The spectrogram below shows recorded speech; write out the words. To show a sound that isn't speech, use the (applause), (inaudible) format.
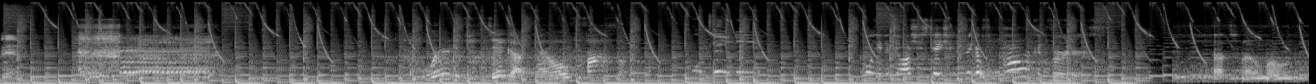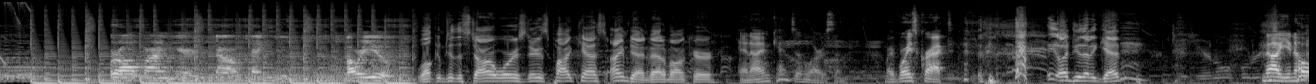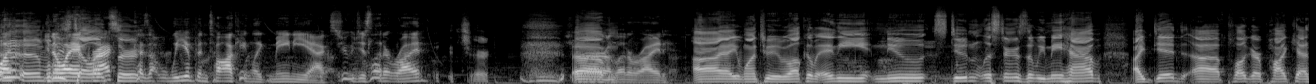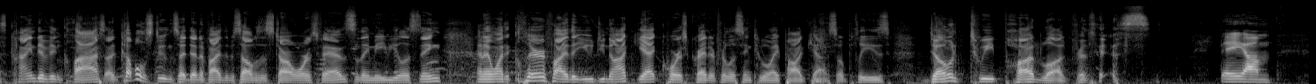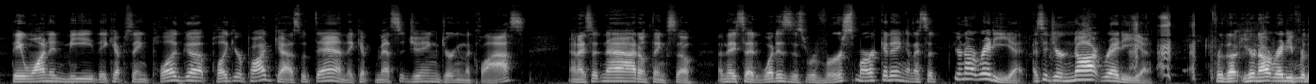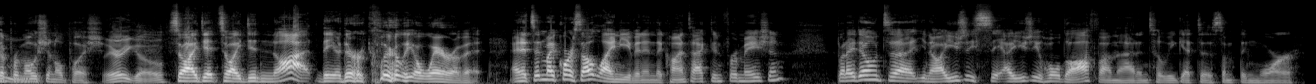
been. (laughs) Where did you dig up that old fossil? Going to Tosche Station to pick up some power converters. That's no moon. We're all fine here now, thank you. How are you? Welcome to the Star Wars News Podcast. I'm Dan Vadabonker. And I'm Kenton Larson. My voice cracked. (laughs) You want to do that again? (laughs) No, you know what? (laughs) Uh, You know why it, cracked? sir. Because we have been talking like maniacs. Should we just let it ride? (laughs) Sure. Sure, Um, let it ride. I want to welcome any new student listeners that we may have. I did uh, plug our podcast kind of in class. A couple of students identified themselves as Star Wars fans, so they may be listening. And I want to clarify that you do not get course credit for listening to my podcast. So please don't tweet Podlog for this. They um they wanted me. They kept saying plug uh, plug your podcast with Dan. They kept messaging during the class, and I said, Nah, I don't think so. And they said, What is this reverse marketing? And I said, You're not ready yet. I said, You're not ready yet for the. You're not ready for the promotional push. There you go. So I did. So I did not. They they were clearly aware of it, and it's in my course outline, even in the contact information. But I don't. Uh, you know, I usually say I usually hold off on that until we get to something more,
